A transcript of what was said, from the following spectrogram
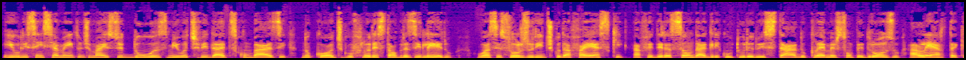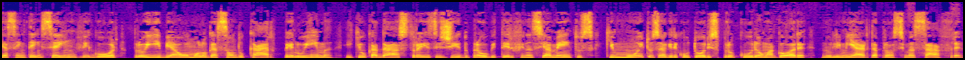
e o licenciamento de mais de duas mil atividades com base no Código Florestal Brasileiro. O assessor jurídico da FAESC, a Federação da Agricultura do Estado, Clemerson Pedroso, alerta que a sentença em vigor proíbe a homologação do CAR pelo IMA e que o cadastro é exigido para obter financiamentos que muitos agricultores procuram agora no limiar da próxima safra.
